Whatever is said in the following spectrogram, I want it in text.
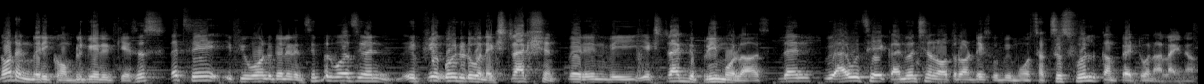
not in very complicated cases. Let's say if you want to tell it in simple words, even if you're going to do an extraction wherein we extract the premolars, then I would say conventional orthodontics would be more successful compared to an aligner.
